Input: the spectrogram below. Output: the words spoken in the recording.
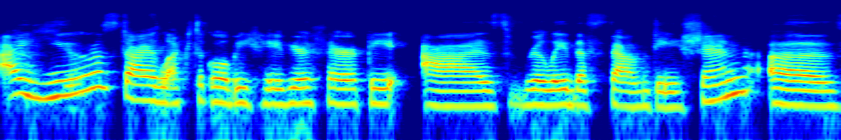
I use dialectical behavior therapy as really the foundation of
